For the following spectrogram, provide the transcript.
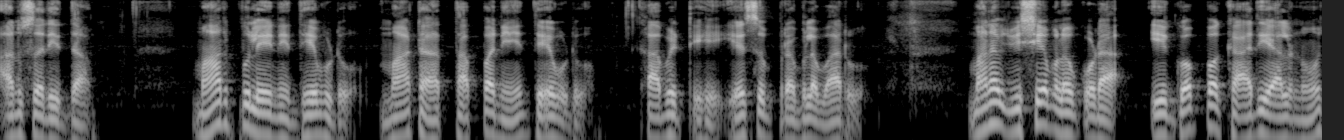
అనుసరిద్దాం. మార్పు లేని దేవుడు మాట తప్పని దేవుడు. కాబట్టి యేసు ప్రభుల వారు మన విషయంలో కూడా ఈ గొప్ప కార్యాలను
